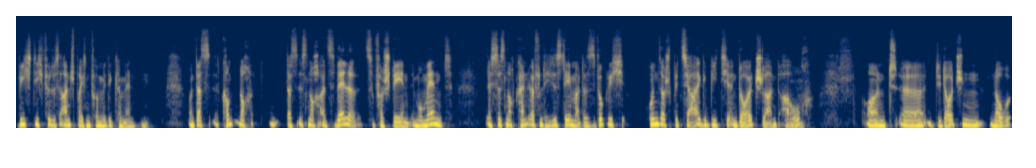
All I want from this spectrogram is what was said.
wichtig für das Ansprechen von Medikamenten. Und das kommt noch, das ist noch als Welle zu verstehen. Im Moment ist es noch kein öffentliches Thema. Das ist wirklich unser Spezialgebiet hier in Deutschland auch. Und äh, die Neuro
